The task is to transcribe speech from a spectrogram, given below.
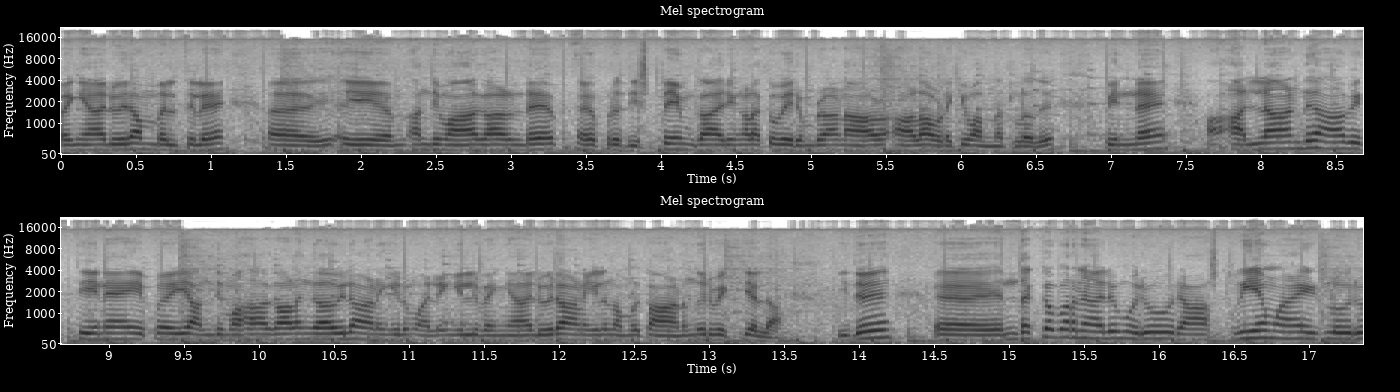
വെങ്ങാലൂർ അമ്പലത്തിലെ ഈ അന്തിമാകാളിന്റെ പ്രതിഷ്ഠയും കാര്യങ്ങളൊക്കെ വരുമ്പോഴാണ് ആൾ അവിടേക്ക് വന്നിട്ടുള്ളത്. പിന്നെ അല്ലാണ്ട് ആ വ്യക്തിനെ ഇപ്പോൾ ഈ അന്തിമഹാകാളങ്കാവിലാണെങ്കിലും അല്ലെങ്കിൽ വെങ്ങാലൂരാണെങ്കിലും നമ്മൾ കാണുന്ന ഒരു വ്യക്തിയല്ല. ഇത് എന്തൊക്കെ പറഞ്ഞാലും ഒരു രാഷ്ട്രീയമായിട്ടുള്ള ഒരു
